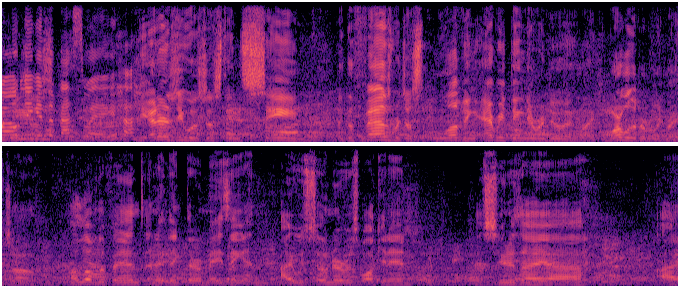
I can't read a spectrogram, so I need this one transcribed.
overwhelming in the best way. Yeah. The energy was just insane. Like the fans were just loving everything they were doing. Like Marvel did a really great job. I love the fans, and I think they're amazing. And I was so nervous walking in. As soon as I uh, I,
